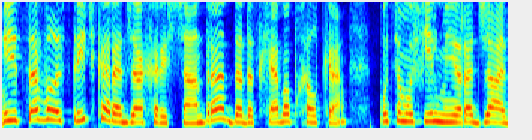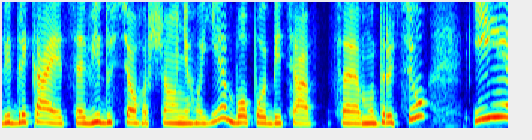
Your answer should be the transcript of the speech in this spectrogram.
і це була стрічка Раджа Харіщандра Дадасхеба Пхалке. У цьому фільмі Раджа відрікається від усього, що у нього є, бо пообіцяв це мудрецю, і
